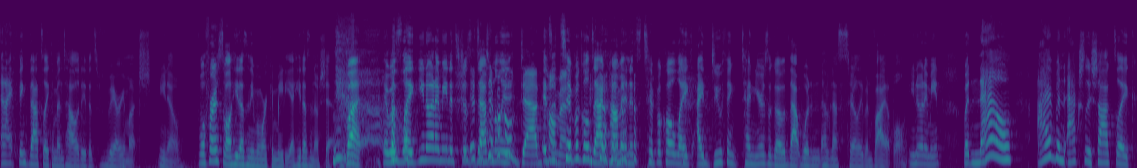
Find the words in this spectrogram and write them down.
And I think that's like a mentality that's very much, you know, well, first of all, he doesn't even work in media. He doesn't know shit. But it was like, you know what I mean? It's just It's a definitely typical dad It's comment. a typical dad comment, and it's typical. Like I do think ten years ago that wouldn't have necessarily been viable. You know what I mean? But now I've been actually shocked. Like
